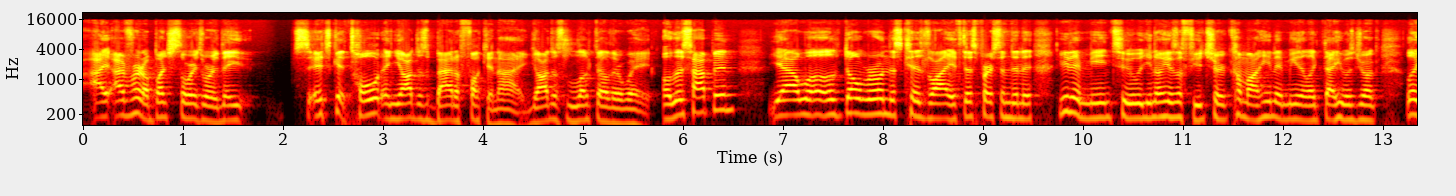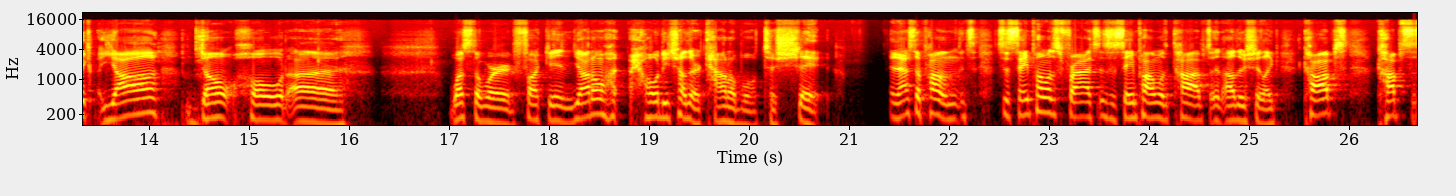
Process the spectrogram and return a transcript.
I, i've heard a bunch of stories where they it's get told and y'all just bat a fucking eye. Y'all just look the other way. Oh, this happened? Yeah, well, don't ruin this kid's life. This person didn't he didn't mean to. You know, he has a future. Come on, he didn't mean it like that. He was drunk. Like y'all don't hold uh what's the word? Fucking y'all don't hold each other accountable to shit. And that's the problem. It's, it's the same problem with frats. It's the same problem with cops and other shit. Like cops, cops,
